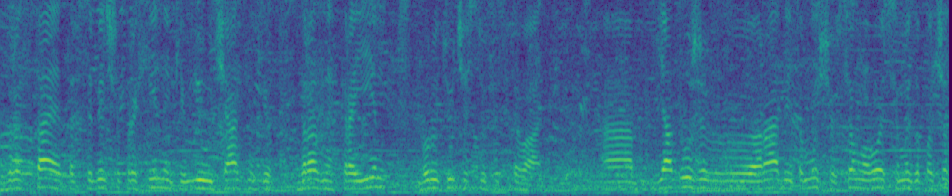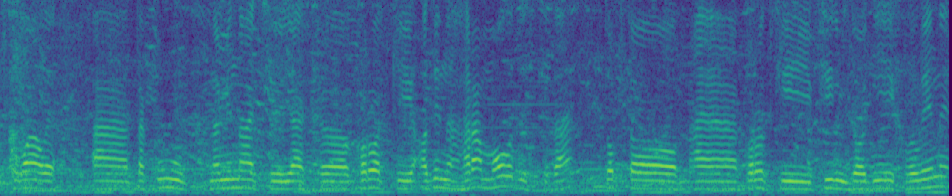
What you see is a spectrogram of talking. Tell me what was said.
зростає та все більше прихильників і учасників з різних країн беруть участь у фестивалі. Я дуже е, радий, тому що в цьому році ми започаткували таку номінацію, як е, короткий один грам молодості, тобто е, короткий фільм до однієї хвилини,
